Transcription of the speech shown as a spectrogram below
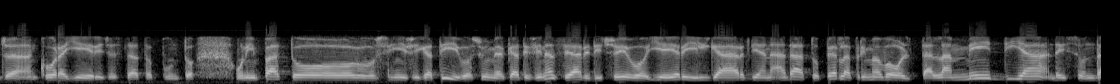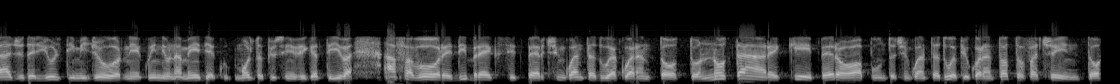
già ancora ieri c'è stato appunto un impatto significativo sui mercati finanziari, dicevo ieri il il Guardian ha dato per la prima volta la media dei sondaggi degli ultimi giorni e quindi una media molto più significativa a favore di Brexit per 52 a 48. Notare che però appunto 52 più 48 fa 100,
